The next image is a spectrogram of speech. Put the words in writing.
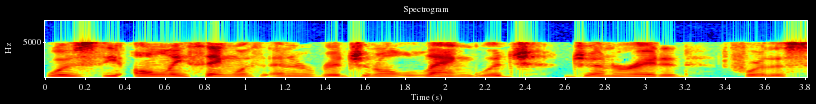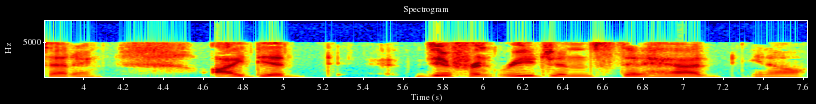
was the only thing with an original language generated for the setting. I did different regions that had, you know,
